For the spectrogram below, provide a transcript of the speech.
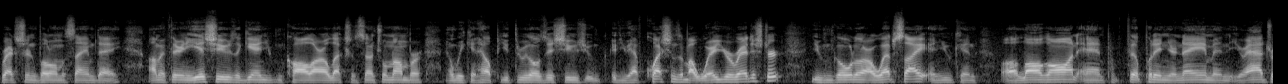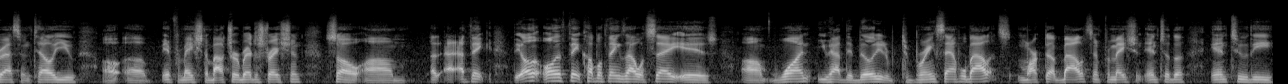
register and vote on the same day. Um, if there are any issues, again, you can call our Election Central number, and we can help you through those issues. You, if you have questions about where you're registered, you can go to our website and you can uh, log on and put, in your name and your address and tell you uh, uh information about your registration. So um, I think the only thing, couple of things I would say is um, one, you have the ability to, to, bring sample ballots, marked up ballots, information into the into the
